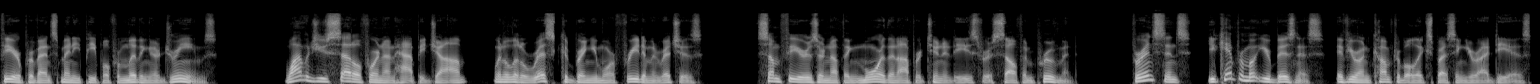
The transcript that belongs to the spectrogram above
Fear prevents many people from living their dreams, why would you settle for an unhappy job when a little risk could bring you more freedom and riches? Some fears are nothing more than opportunities for self improvement. For instance, you can't promote your business if you're uncomfortable expressing your ideas.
